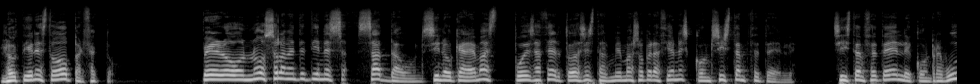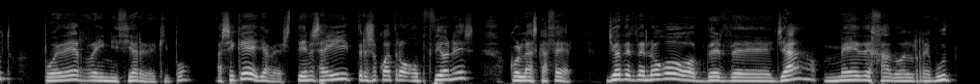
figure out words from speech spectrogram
lo tienes todo perfecto. Pero no solamente tienes shutdown, sino que además puedes hacer todas estas mismas operaciones con systemctl. Systemctl con reboot puedes reiniciar el equipo. Así que ya ves, tienes ahí tres o cuatro opciones con las que hacer. Yo desde luego, desde ya, me he dejado el reboot,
